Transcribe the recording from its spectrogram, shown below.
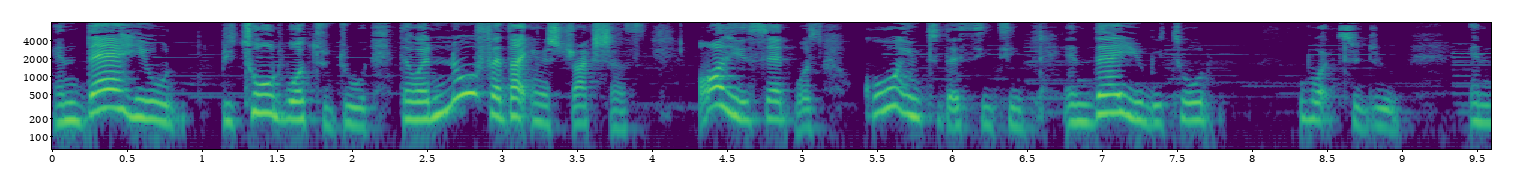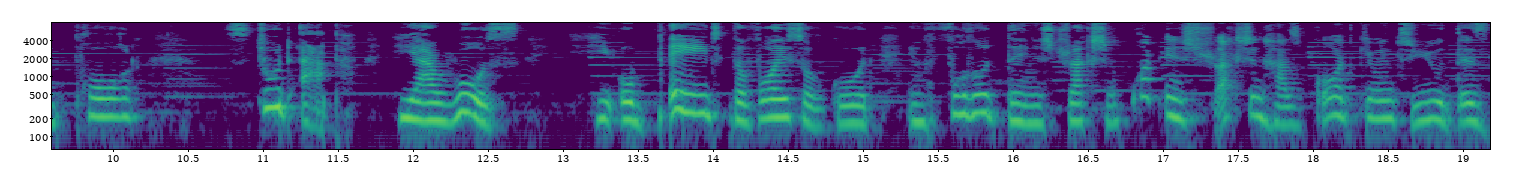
and there he would be told what to do. There were no further instructions. All he said was, Go into the city and there you'll be told what to do. And Paul stood up, he arose, he obeyed the voice of God and followed the instruction. What instruction has God given to you this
